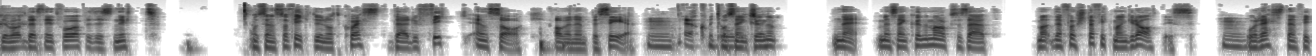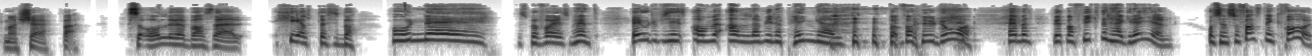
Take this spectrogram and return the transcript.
det var, Destiny 2 var precis nytt. Och sen så fick du något quest där du fick en sak av en NPC. mm, jag kommer inte Och ihåg kunde, nej, men sen kunde man också säga att man, den första fick man gratis Mm. och resten fick man köpa. Så Oliver bara så här helt plötsligt bara Åh nej! Och så bara, vad är det som hänt? Jag gjorde precis av med alla mina pengar. va, va, hur då? Nej men vet man fick den här grejen och sen så fanns den kvar.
